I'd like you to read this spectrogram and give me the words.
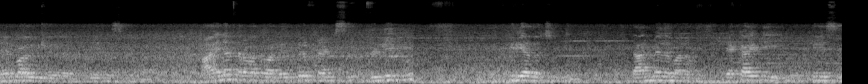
నేర్బాల్ తీసుకున్నారు. ఆయన తర్వాత వాళ్ళిద్దరు ఫ్రెండ్స్ దిలీప్ ఫిర్యాదు వచ్చింది. దాని మీద మనం ఎకైటీ కేసు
